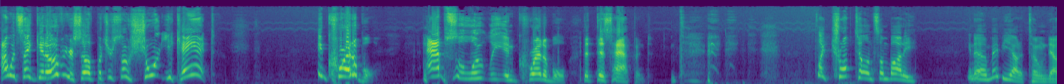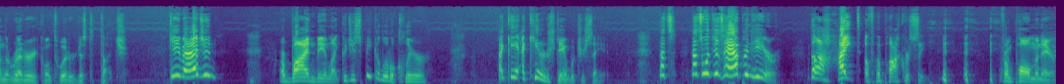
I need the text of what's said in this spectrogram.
I would say get over yourself, but you're so short you can't. Incredible. Absolutely incredible that this happened. It's like Trump telling somebody, you know, maybe you ought to tone down the rhetoric on Twitter just a touch. Can you imagine? Or Biden being like, could you speak a little clearer? I can't I can't understand what you're saying. That's that's what just happened here. The height of hypocrisy from Paul Mainieri.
